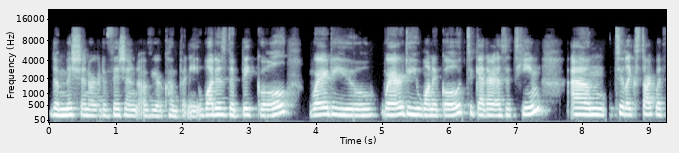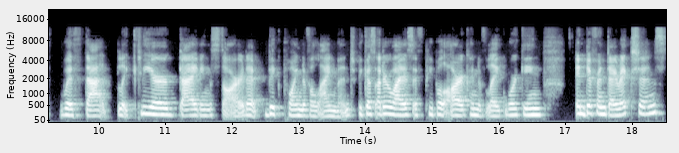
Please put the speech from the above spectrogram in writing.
the mission or the vision of your company. What is the big goal? Where do you where do you want to go together as a team? Um, to like start with with that like clear guiding star, that big point of alignment. Because otherwise, if people are kind of like working in different directions,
